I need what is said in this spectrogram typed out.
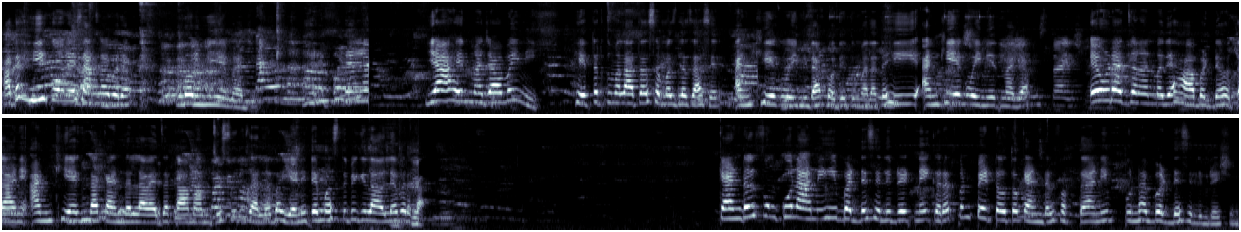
आता ही कोण आहे सांगा बरं? मम्मी आहे माझी. या आहेत माझ्या वहिनी. हे तर तुम्हाला आता समजलंच असेल. आणखी एक वहिनी दाखवते तुम्हाला. तर ही आणखी एक वहिनी आहेत माझ्या. एवढ्याच जणांमध्ये हा बड्डे होता आणि आणखी एकदा कॅन्डल लावायचं काम आमचं सुरू झालं. भैयानी ते मस्तपैकी लावले बरं का. कॅन्डल फुंकून आम्हीही बर्थडे सेलिब्रेट नाही करत पण पेटवतो कॅन्डल फक्त आणि पुन्हा बर्थडे सेलिब्रेशन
